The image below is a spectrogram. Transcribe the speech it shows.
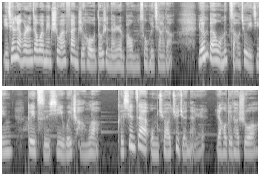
以前两个人在外面吃完饭之后，都是男人把我们送回家的。原本我们早就已经对此习以为常了，可现在我们却要拒绝男人。然后对他说：“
